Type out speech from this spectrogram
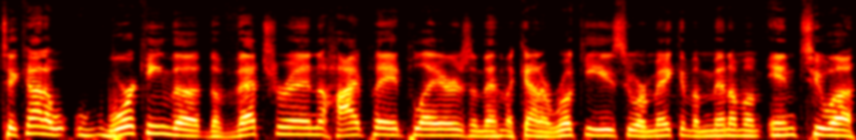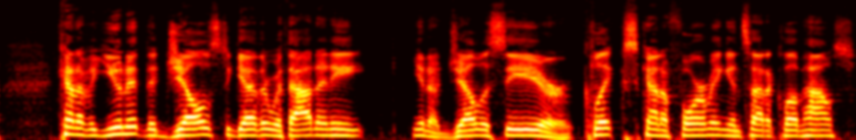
to kind of working the the veteran high paid players and then the kind of rookies who are making the minimum into a kind of a unit that gels together without any you know jealousy or cliques kind of forming inside a clubhouse?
